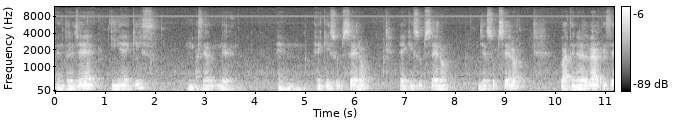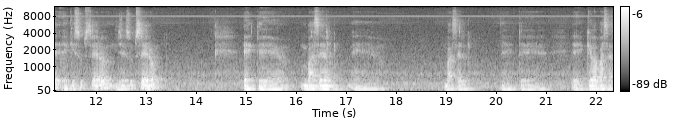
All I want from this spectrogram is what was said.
entre Y y X va a ser de en x sub 0, x sub 0, y sub 0, va a tener el vértice x sub 0, y sub 0, este, va a ser, eh, va a ser, este, eh, ¿qué va a pasar?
